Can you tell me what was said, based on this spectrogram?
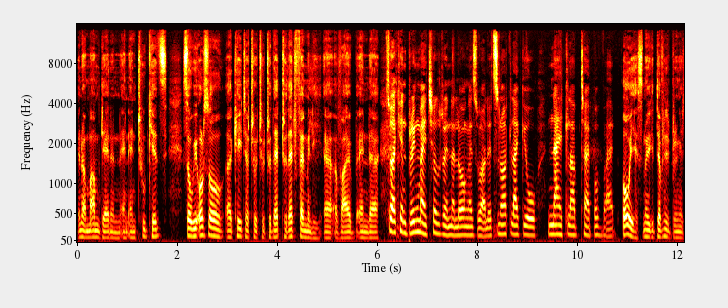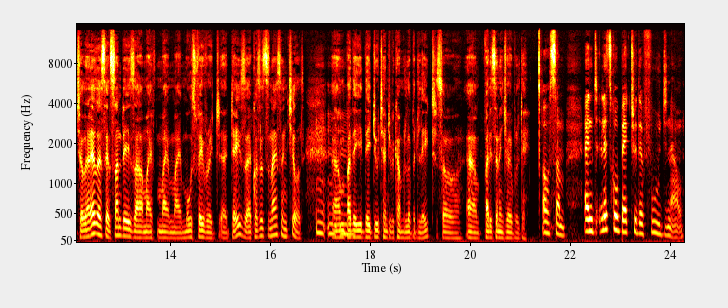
You know, mom, dad, and, and, and two kids. So we also uh, cater to, to, to that to that family uh, vibe. And uh, so I can bring my children along as well. It's not like your nightclub type of vibe. Oh yes, no, you can definitely bring your children as I said, Sundays are my my, my most favorite uh, days because uh, it's nice and chilled. Um, but they, they do tend to become a little bit late. So, um, but it's an enjoyable day. Awesome. And let's go back to the food now.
